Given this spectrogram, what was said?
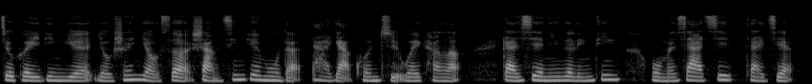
就可以订阅有声有色、赏心悦目的《大雅昆曲》微刊了。感谢您的聆听，我们下期再见。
